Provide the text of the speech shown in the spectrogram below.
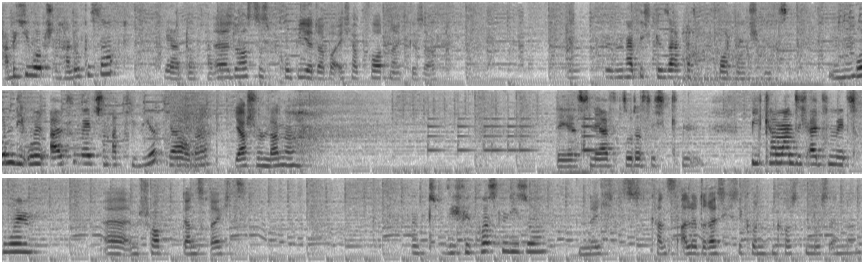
Habe ich überhaupt schon Hallo gesagt? Ja, doch. Hab Äh, ich. du hast es probiert, aber ich habe Fortnite gesagt. Dann habe ich gesagt, dass du Fortnite spielst. Mhm. Wurden die Ul- Ultimates schon aktiviert? Ja, oder? Ja, schon lange. Der es nervt so, dass ich. Wie kann man sich Ultimates holen? Äh, im Shop ganz rechts. Und wie viel kosten die so? Nichts. Kannst alle 30 Sekunden kostenlos ändern.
